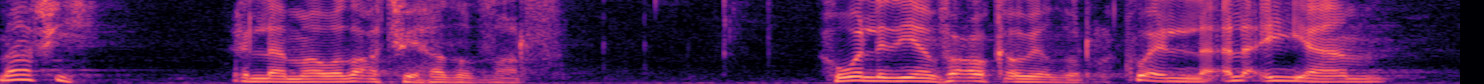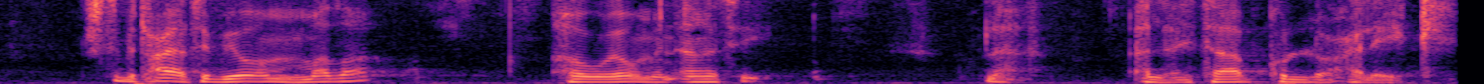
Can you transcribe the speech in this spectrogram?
ما فيه إلا ما وضعت في هذا الظرف. هو الذي ينفعك أو يضرك. وإلا الأيام إيش تبي تعاتب يوم مضى أو يوم آتي؟ لا العتاب كله عليك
